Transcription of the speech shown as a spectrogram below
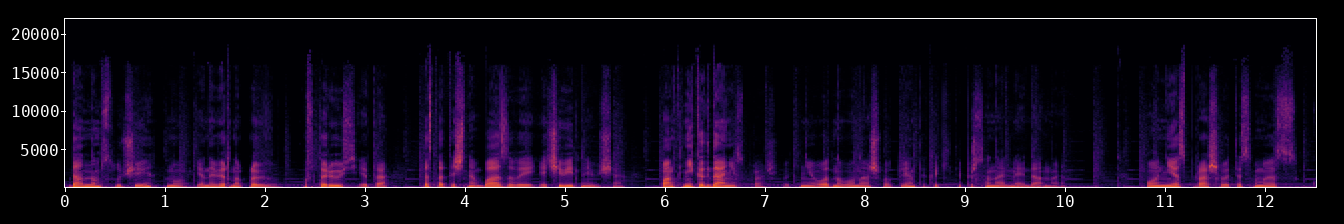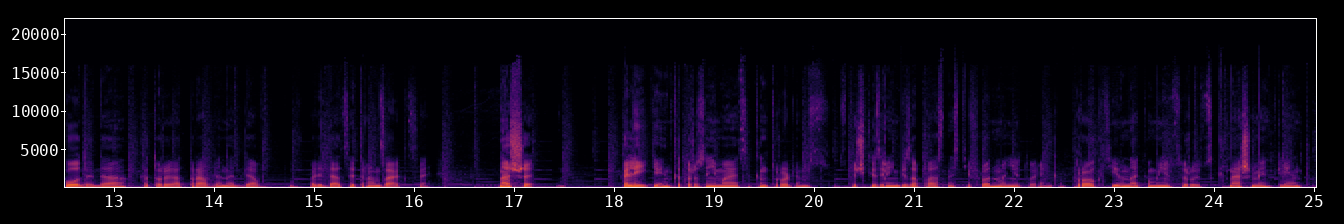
В данном случае, ну, я, наверное, повторюсь, это достаточно базовые и очевидные вещи. Банк никогда не спрашивает ни у одного нашего клиента какие-то персональные данные. Он не спрашивает смс-коды, да, которые отправлены для валидации транзакции. Наши коллеги, которые занимаются контролем с точки зрения безопасности и фрод-мониторинга, проактивно коммуницируют с нашими клиентами.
